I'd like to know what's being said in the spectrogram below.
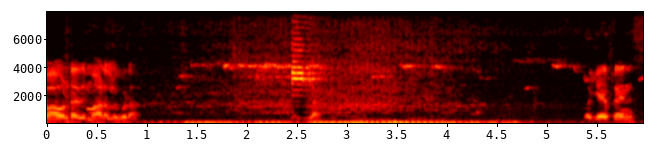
బాగుంటుంది మోడల్ కూడా. ఇట్లా. ఓకే ఫ్రెండ్స్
